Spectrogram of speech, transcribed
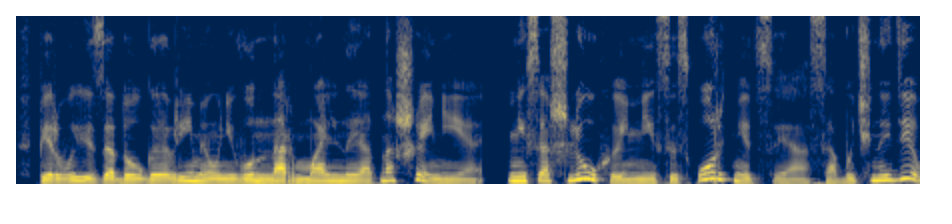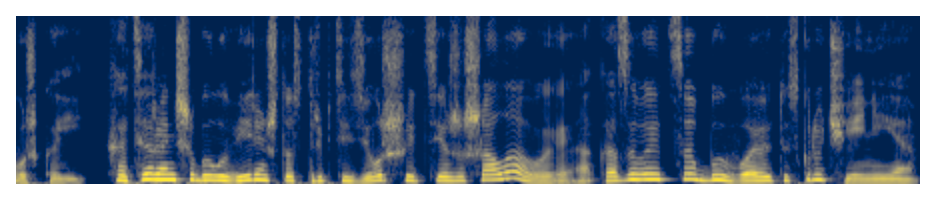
Впервые за долгое время у него нормальные отношения. Не со шлюхой, не с эскортницей, а с обычной девушкой. Хотя раньше был уверен, что стриптизерши те же шалавы, оказывается, бывают исключения.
